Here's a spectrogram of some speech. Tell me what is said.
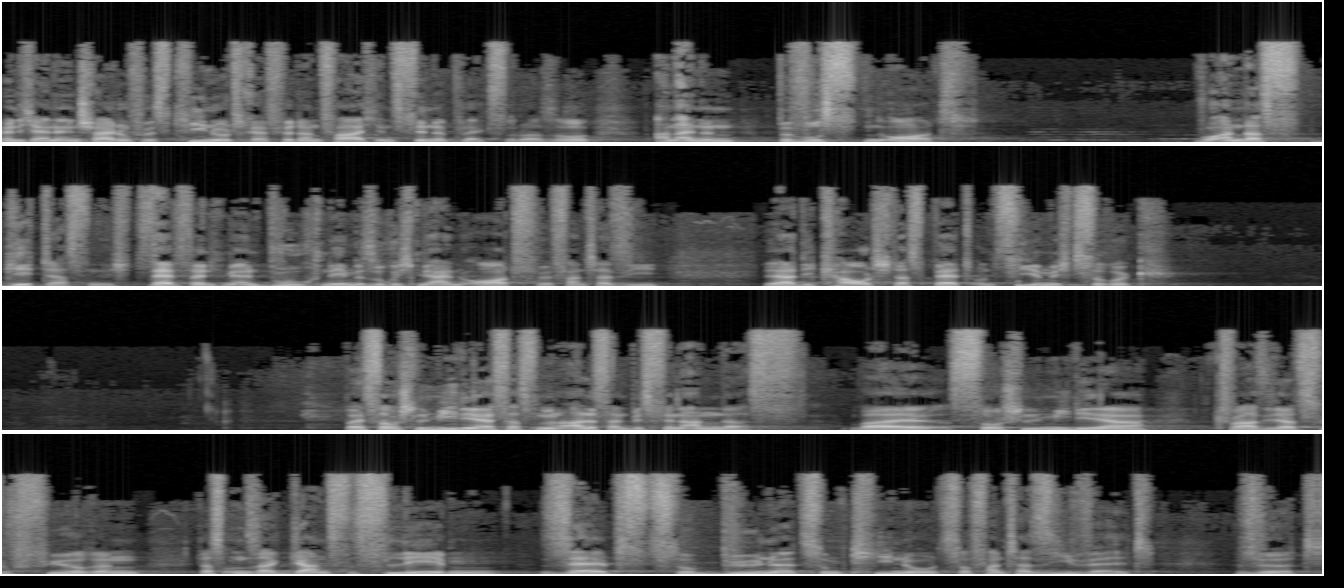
Wenn ich eine Entscheidung fürs Kino treffe, dann fahre ich ins Cineplex oder so, an einen bewussten Ort. Woanders geht das nicht. Selbst wenn ich mir ein Buch nehme, suche ich mir einen Ort für Fantasie. Ja, die Couch, das Bett und ziehe mich zurück. Bei Social Media ist das nun alles ein bisschen anders, weil Social Media quasi dazu führen, dass unser ganzes Leben selbst zur Bühne, zum Kino, zur Fantasiewelt wird.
